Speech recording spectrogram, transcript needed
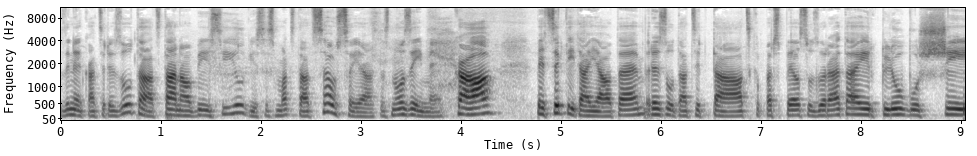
Ziniet, kāds ir rezultāts? Tā nav bijis ilgi. Es esmu atstāts sausajā. Tas nozīmē, ka pēc septītā jautājuma rezultāts ir tāds, ka par spēles uzvarētāju ir kļuvuši.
